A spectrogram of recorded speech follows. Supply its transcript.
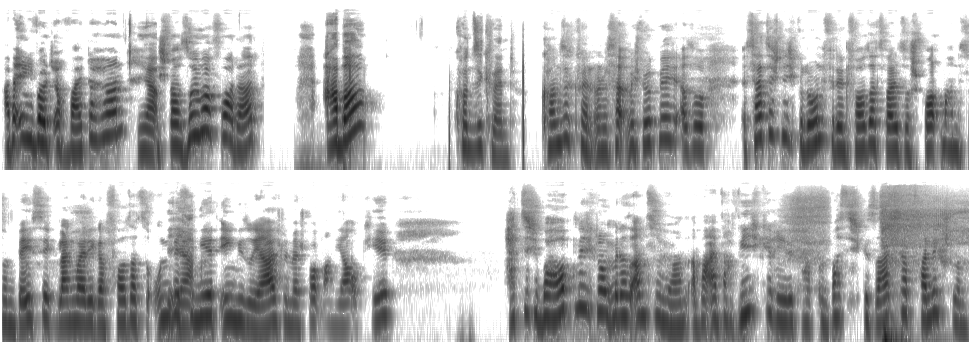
aber irgendwie wollte ich auch weiterhören. Ja. Ich war so überfordert Aber konsequent. konsequent und es hat mich wirklich, also es hat sich nicht gelohnt für den Vorsatz, weil so Sport machen ist so ein basic, langweiliger Vorsatz, so undefiniert, irgendwie so, ja, ich will mehr Sport machen, ja, okay. Hat sich überhaupt nicht gelohnt, mir das anzuhören, aber einfach wie ich geredet habe und was ich gesagt habe, fand ich schlimm.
